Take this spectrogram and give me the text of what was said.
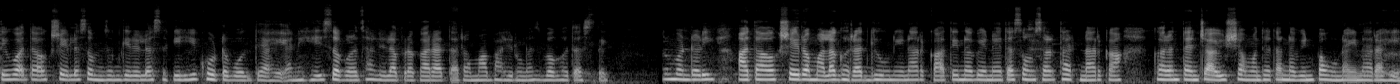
तेव्हा आता अक्षयला समजून गेलेलं असतं की ही खोटं बोलते आहे. आणि हे सगळं झालेला प्रकार आता रमा बाहेरूनच बघत असते. मंडळी आता अक्षय रमाला घरात घेऊन येणार का? ते नव्याने आता संसार थाटणार का? कारण त्यांच्या आयुष्यामध्ये आता नवीन पाहुणा येणार आहे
